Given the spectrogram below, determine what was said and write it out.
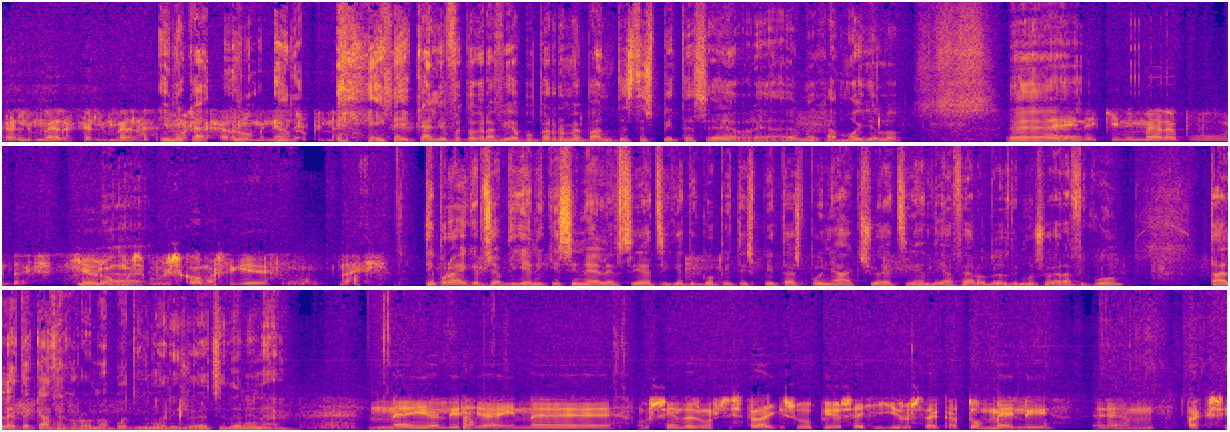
Καλημέρα, καλημέρα. Είναι Είμαστε κα... χαρούμενοι είναι, άνθρωποι. Ναι. Είναι η καλή φωτογραφία που παίρνουμε πάντοτε στις πίτες, ε, ωραία, ε, με χαμόγελο. Ε, ε, είναι εκείνη η μέρα που εντάξει, χαιρόμαστε ναι. που βρισκόμαστε και εντάξει. Τι προέκυψε από τη Γενική Συνέλευση έτσι, για την κοπή της πίτας που είναι άξιο έτσι, ενδιαφέροντος δημοσιογραφικού; Τα λέτε κάθε χρόνο από ό,τι γνωρίζω, έτσι δεν είναι; Ναι, η αλήθεια είναι ο σύνδεσμος της Τράκης, ο οποίος έχει γύρω στα 100 μέλη. Ε, εντάξει,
